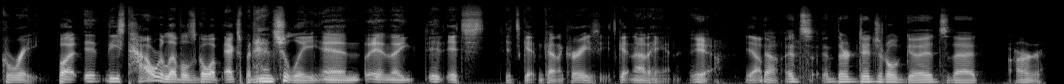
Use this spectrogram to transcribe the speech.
great. But it, these tower levels go up exponentially, and and they it, it's it's getting kind of crazy. It's getting out of hand. Yeah. Yeah. No, it's they're digital goods that are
